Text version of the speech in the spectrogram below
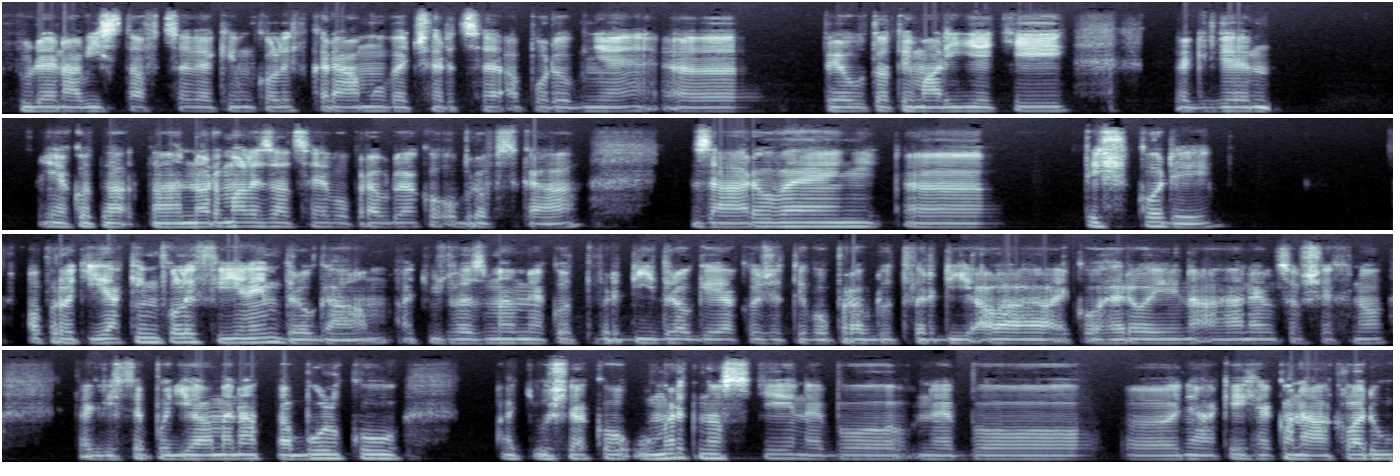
všude na výstavce, v jakýmkoliv krámu, večerce a podobně, eh, pijou to ty malí děti, takže jako ta, ta normalizace je opravdu jako obrovská. Zároveň uh, ty škody oproti jakýmkoliv jiným drogám, ať už vezmeme jako tvrdý drogy, jakože ty opravdu tvrdý, ale jako heroin a já nevím co všechno, tak když se podíváme na tabulku, ať už jako úmrtnosti nebo, nebo uh, nějakých jako nákladů,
